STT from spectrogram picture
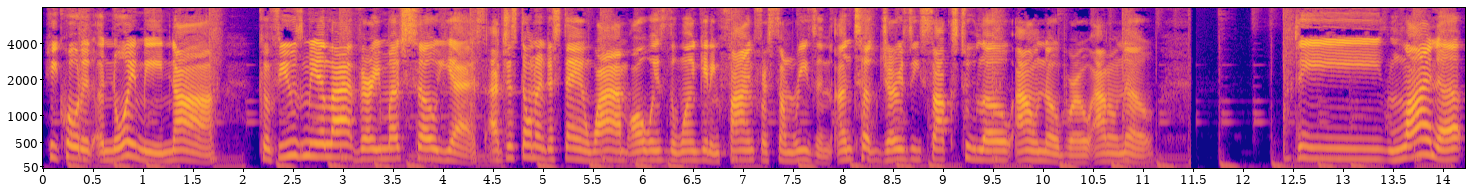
He quoted, Annoy me? Nah. Confuse me a lot? Very much so, yes. I just don't understand why I'm always the one getting fined for some reason. Untucked jersey, socks too low. I don't know, bro. I don't know. The lineup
